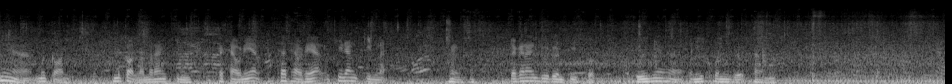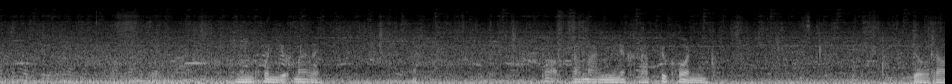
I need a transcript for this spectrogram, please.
เนี่ยเมื่อก่อนเมื่อก่อนเรามานั่งกินแต่แถวเนี้ยถ้าแถวเนี้ยที่นั่งกินอะ แล้วก็นั่งดูดนตรีสดอุ้ยเนี่ยอันนี้คนเยอะจังมีคนเยอะมากเลย ก็ประมาณนี้นะครับทุกคน เดี๋ยวเรา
